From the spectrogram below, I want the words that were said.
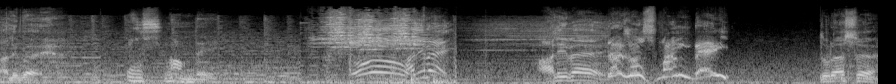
Ali Bey. Osman Bey. Oo, Ali Bey. Ali Bey. Lan Osman Bey! Durası.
